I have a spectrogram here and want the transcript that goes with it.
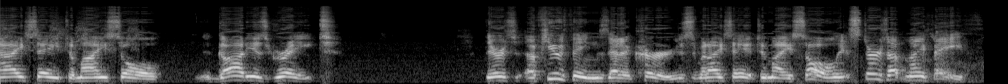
I say to my soul, God is great, there's a few things that occurs when I say it to my soul. It stirs up my faith.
